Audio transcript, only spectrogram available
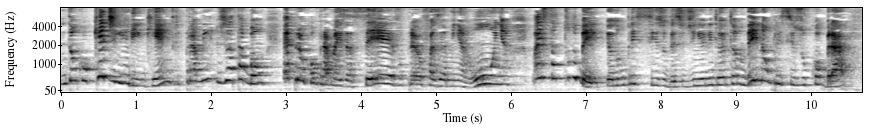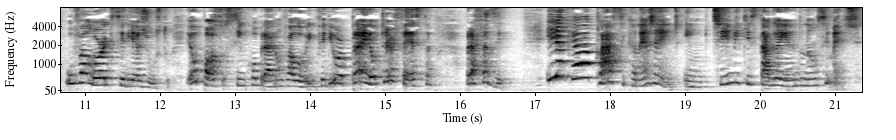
Então, qualquer dinheirinho que entre, para mim já tá bom. É para eu comprar mais acervo, para eu fazer a minha unha. Mas tá tudo bem. Eu não preciso desse dinheiro, então eu também não preciso cobrar o valor que seria justo. Eu posso sim cobrar um valor inferior para eu ter festa para fazer. E aquela clássica, né, gente? Em time que está ganhando não se mexe.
